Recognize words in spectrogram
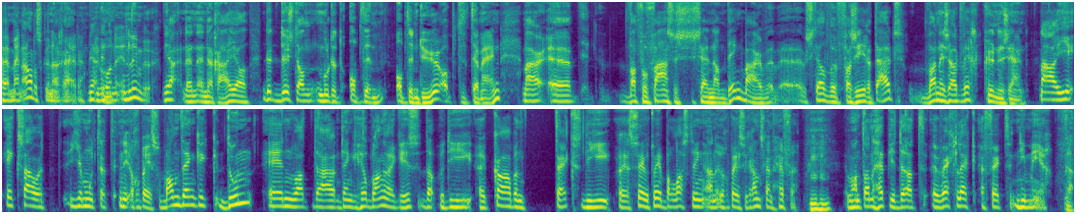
uh, mijn ouders kunnen rijden. Die Ja, wonen in Limburg. Ja, en, en dan ga je al. De- dus dan moet het op den, op den duur, op de termijn. Maar eh, wat voor fases zijn dan denkbaar? Eh, Stel, we faseren het uit. Wanneer zou het weg kunnen zijn? Nou, je, ik zou het, je moet het in Europees verband, denk ik, doen. En wat daar denk ik heel belangrijk is, dat we die carbon tax, die uh, CO2-belasting aan de Europese grens gaan heffen. Want dan heb je dat weglek-effect niet meer. Ja.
